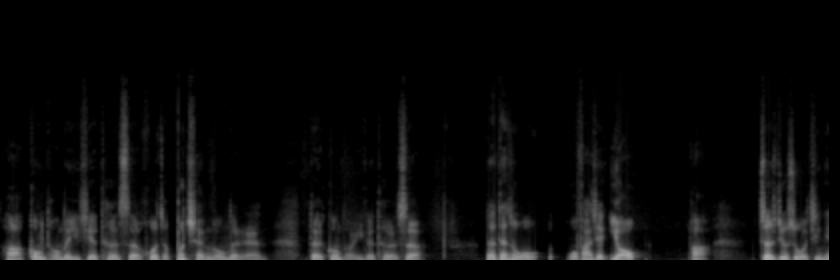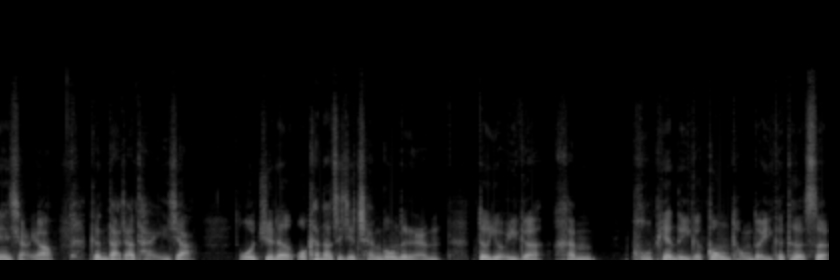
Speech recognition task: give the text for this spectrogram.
啊，共同的一些特色，或者不成功的人的共同一个特色。那但是我我发现有，啊，这就是我今天想要跟大家谈一下。我觉得我看到这些成功的人都有一个很普遍的一个共同的一个特色，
